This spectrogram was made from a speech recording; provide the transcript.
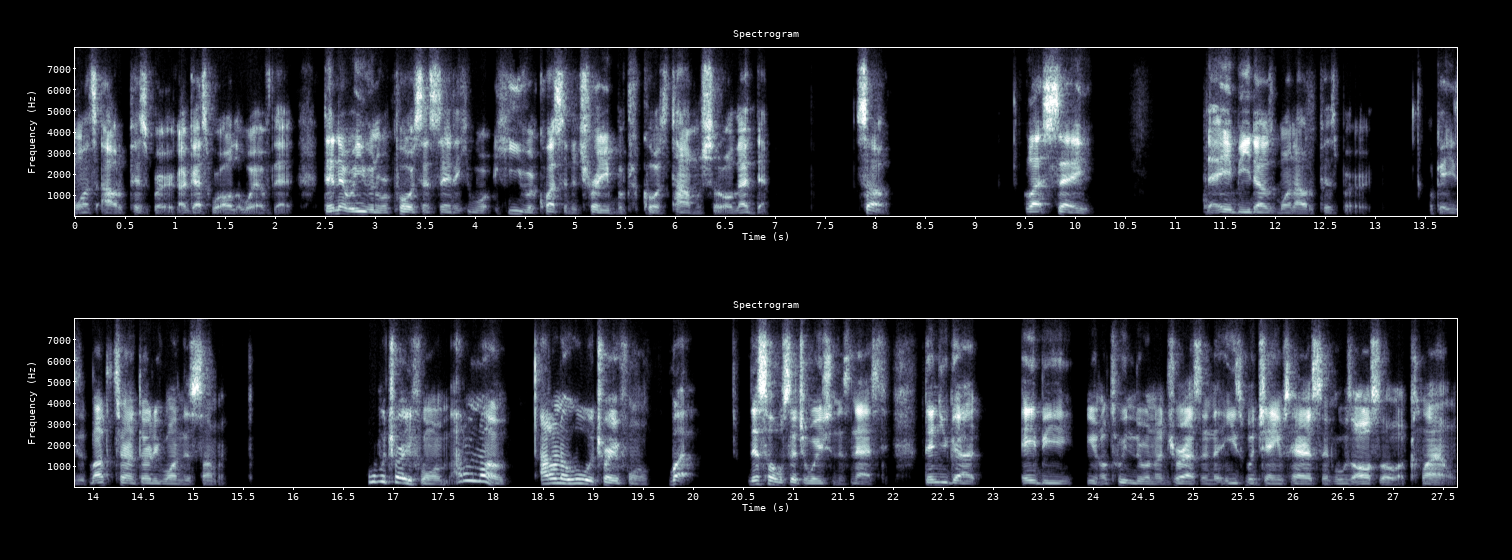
wants out of Pittsburgh. I guess we're all aware of that. Then there were even reports that said that he he requested a trade, but of course Tomlin shut all that down. So let's say that AB does want out of Pittsburgh. Okay, he's about to turn 31 this summer. Who would trade for him? I don't know. I don't know who would trade for him. But this whole situation is nasty. Then you got AB, you know, tweeting during a dress, and then he's with James Harrison, who's also a clown.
